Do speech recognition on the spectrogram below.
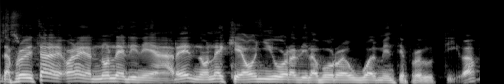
La produttività oraria non è lineare, non è che ogni ora di lavoro è ugualmente produttiva.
